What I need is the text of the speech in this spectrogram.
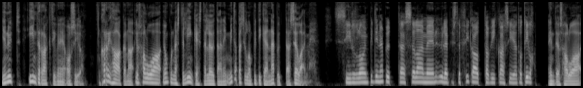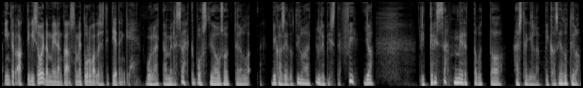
Ja nyt interaktiivinen osio. Kari Haakana, jos haluaa jonkun näistä linkeistä löytää, niin mitäpä silloin pitikään näpyttää selaimeen? Silloin piti näpyttää selaimeen yle.fi kautta vikasietotila. Entä jos haluaa interaktivisoida meidän kanssamme turvallisesti tietenkin? Voi lähettää meille sähköpostia osoitteella vikasietotila.yle.fi ja Twitterissä meidät tavoittaa hashtagillä pikasietotila.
